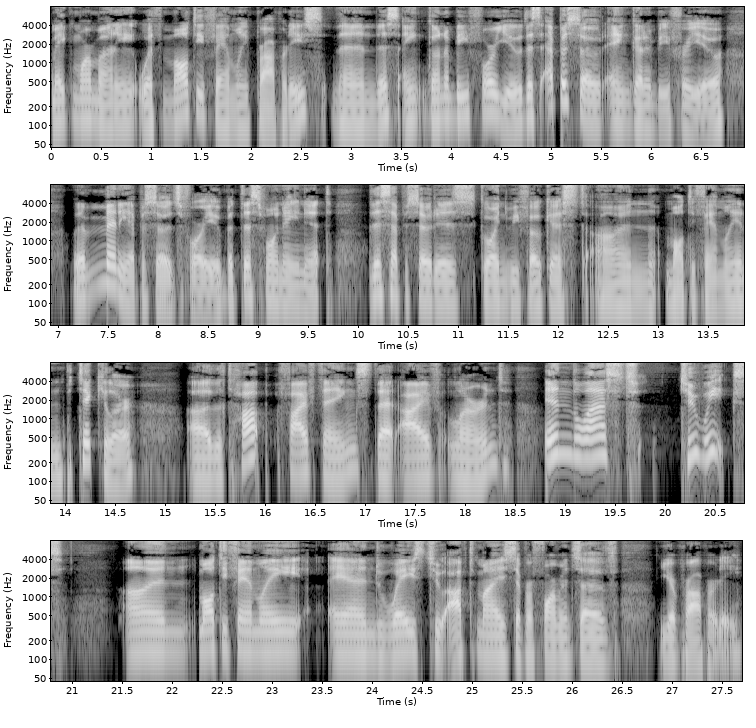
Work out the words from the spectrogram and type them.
make more money with multifamily properties, then this ain't going to be for you. This episode ain't going to be for you. We have many episodes for you, but this one ain't it. This episode is going to be focused on multifamily, in particular, uh, the top five things that I've learned in the last two weeks on multifamily and ways to optimize the performance of your property.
